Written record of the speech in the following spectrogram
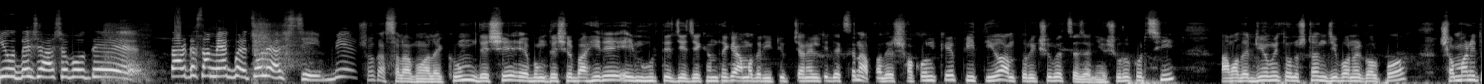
কি উদ্দেশ্যে আসা বলতে, তার কাছে আমি একবারে চলে আসছি। দর্শক, আসসালামু আলাইকুম দেশে এবং দেশের বাহিরে এই মুহূর্তে যে যেখান থেকে আমাদের ইউটিউব চ্যানেলটি দেখছেন, আপনাদের সকলকে প্রীতি আন্তরিক শুভেচ্ছা জানিয়ে শুরু করছি আমাদের নিয়মিত অনুষ্ঠান জীবনের গল্প। সম্মানিত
